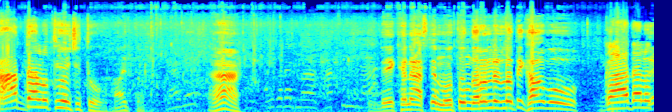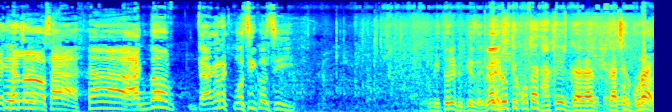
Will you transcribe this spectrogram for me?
গাদা লতি হয়েছে তো। হয়তো। হ্যাঁ। দেখে না আজকে নতুন ধরনের লতি খাওয়াবো। গাদা লতি হয়েছে। হ্যাঁ একদম টাকারে কচি কচি। ভিতরে ঢুকে যাবে লতি কোথায় থাকে গাছের গোড়ায়?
